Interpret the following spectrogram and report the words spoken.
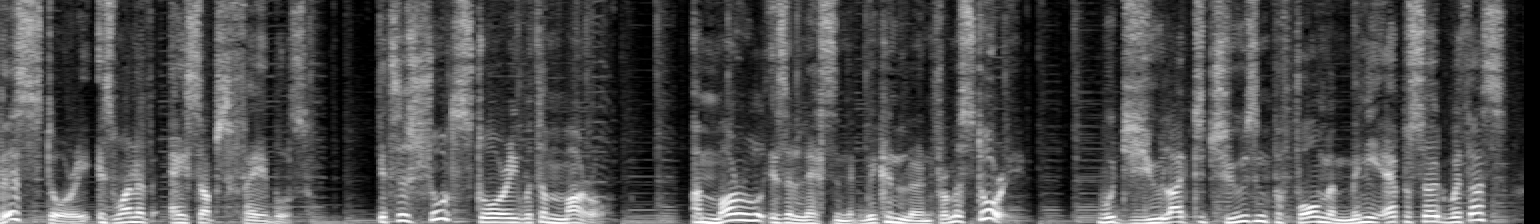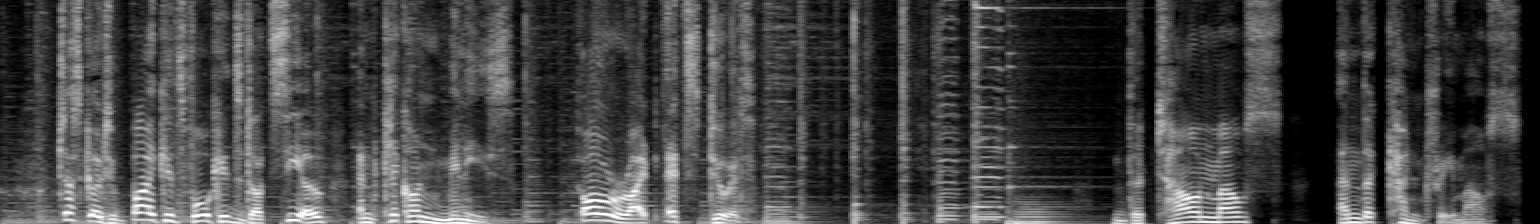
This story is one of Aesop's fables. It's a short story with a moral. A moral is a lesson that we can learn from a story. Would you like to choose and perform a mini episode with us? Just go to bykids4kids.co and click on minis. All right, let's do it. The Town Mouse and the Country Mouse.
